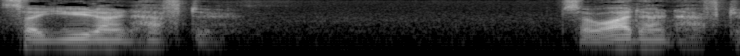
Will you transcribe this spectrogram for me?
so you don't have to so I don't have to.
